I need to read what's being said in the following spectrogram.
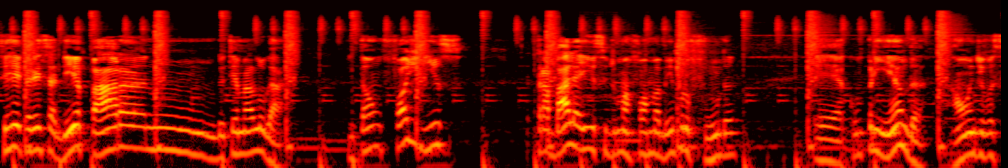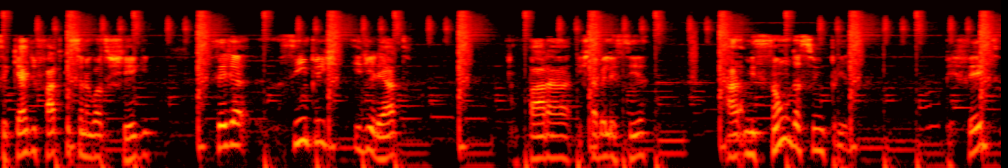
Ser referência D para num determinado lugar. Então, foge disso. Trabalha isso de uma forma bem profunda. É, compreenda aonde você quer de fato que o seu negócio chegue. Seja simples e direto para estabelecer a missão da sua empresa. Perfeito?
